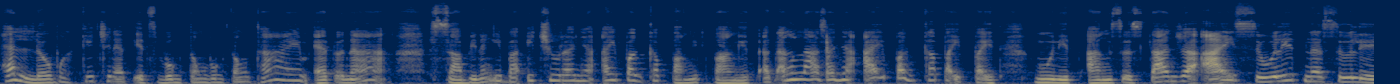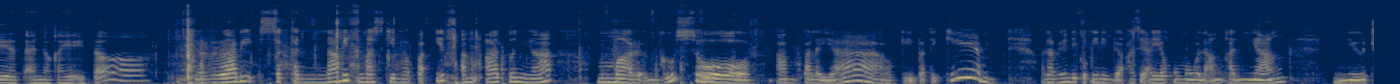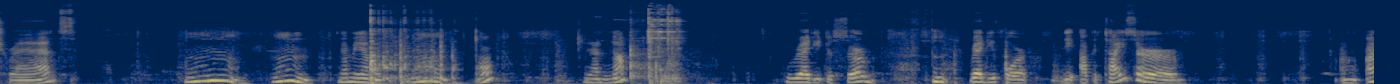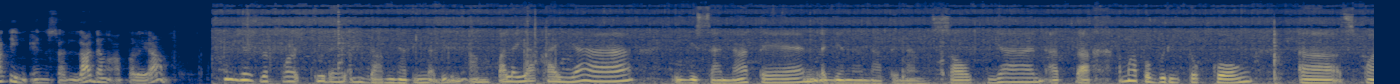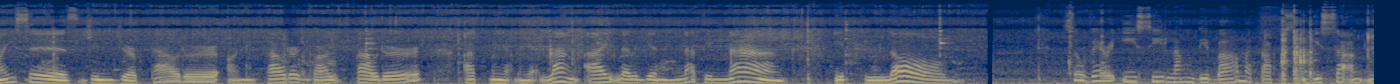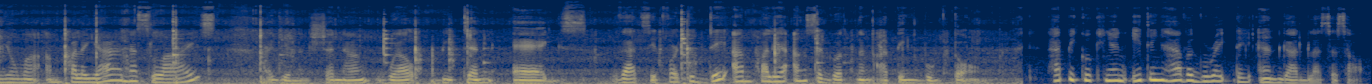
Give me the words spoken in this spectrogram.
Hello mga kitchenette, it's bugtong-bugtong time. Eto na. Sabi ng iba, itsura niya ay pagkapangit-pangit at ang lasa niya ay pagkapait-pait. Ngunit ang sustansya ay sulit na sulit. Ano kaya ito? Grabe sa kanamit maski mapait ang aton nga marguso. Ang palaya. Okay, patikim. Alam niyo, hindi ko piniga kasi ayaw kong mawala ang kanyang nutrients. Mmm. Mmm. Yummy, yummy. Mmm. Oh. Yan na. Ready to serve. Ready for the appetizer. Ang ating ensaladang ampalaya. And here's the part 2 dahil ang dami nating nabiling ampalaya. Kaya, igisa natin. Lagyan na natin ng salt yan. At ah, ang mga paborito kong ah, spices. Ginger powder, onion powder, garlic powder. At maya-maya lang ay lalagyan natin ng itlog. So, very easy lang, di ba? Matapos igisa ang inyong mga ampalaya na slice, lagyan lang siya ng well-beaten eggs. That's it for today. Ampalaya ang sagot ng ating bugtong. Happy cooking and eating. Have a great day and God bless us all.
